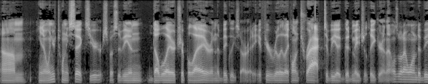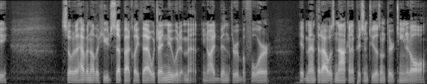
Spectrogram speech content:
Um, you know, when you're 26, you're supposed to be in Double A or Triple A or in the big leagues already. If you're really like on track to be a good major leaguer, and that was what I wanted to be. So to have another huge setback like that, which I knew what it meant. You know, I'd been through it before it meant that I was not going to pitch in 2013 at all,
